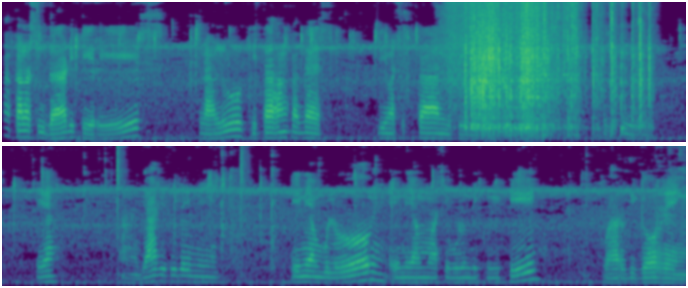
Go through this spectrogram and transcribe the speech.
nah, kalau sudah ditiris lalu kita angkat guys. Dimasukkan di sini. Ya jadi sudah ini ini yang belum ini yang masih belum dikuliti baru digoreng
